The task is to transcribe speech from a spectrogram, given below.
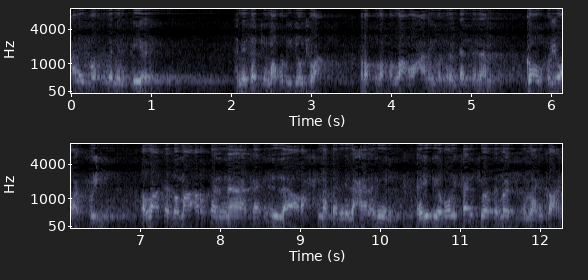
alayhi wa sallam in fear. And they said to him, what would you do to us? Rasulullah sallallahu alayhi wa sallam said to them, go for you are free. Allah says, وَمَا أَرْسَلْنَاكَ إِلَّا رَحْمَةً لِلْعَالَمِينَ And he only sent you as a mercy to mankind.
